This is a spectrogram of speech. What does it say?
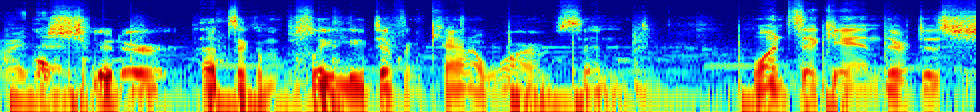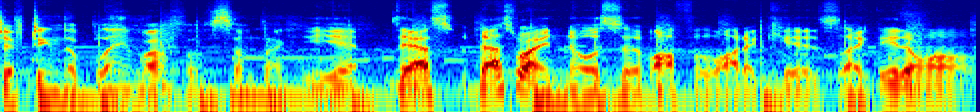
right, A shooter, that's a completely different can of worms, and once again, they're just shifting the blame off of something. Yeah, that's that's what I notice of off a lot of kids. Like they don't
